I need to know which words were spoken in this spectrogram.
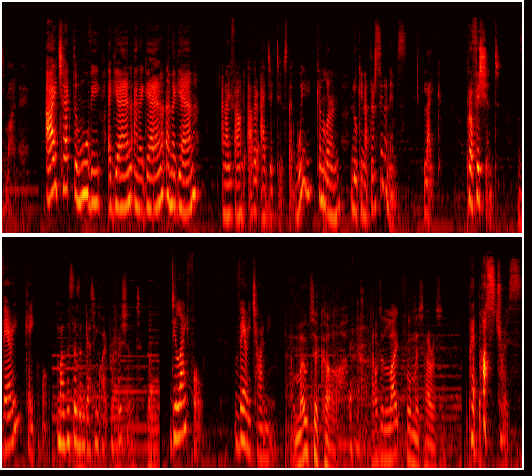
That's my name. I checked the movie again and again and again, and I found other adjectives that we can learn looking at their synonyms, like proficient, very capable, Mother says I'm getting quite proficient. delightful, very charming, A motor car. How delightful, Miss Harrison. preposterous,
